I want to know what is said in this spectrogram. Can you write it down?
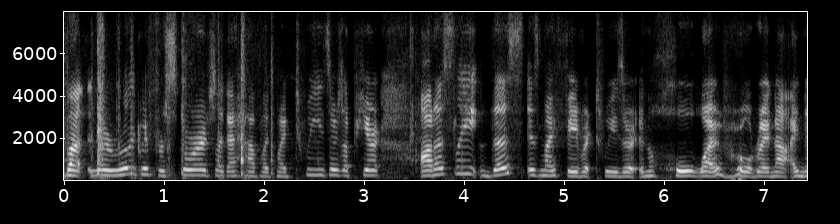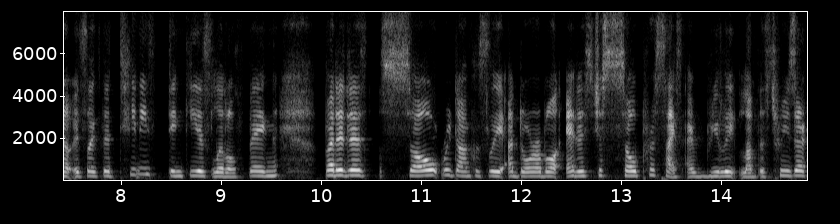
But they're really great for storage. Like I have like my tweezers up here. Honestly, this is my favorite tweezer in the whole wide world right now. I know it's like the teeny stinkiest little thing, but it is so redonkulously adorable and it's just so precise. I really love this tweezer.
